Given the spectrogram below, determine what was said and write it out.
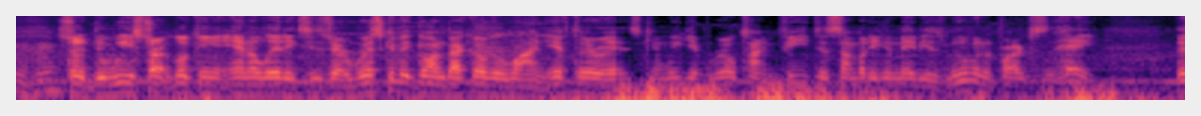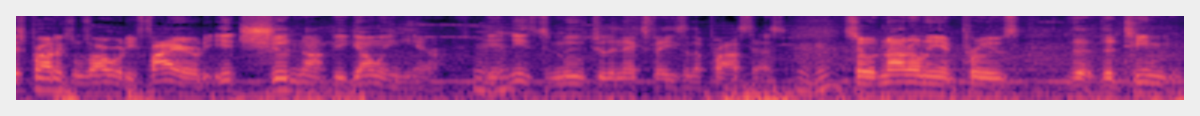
Mm-hmm. So do we start looking at analytics? Is there a risk of it going back over the line? If there is can we give real-time feed to somebody who maybe is moving the product and say hey this product was already fired. It should not be going here. It mm-hmm. needs to move to the next phase of the process. So it not only improves the, the team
